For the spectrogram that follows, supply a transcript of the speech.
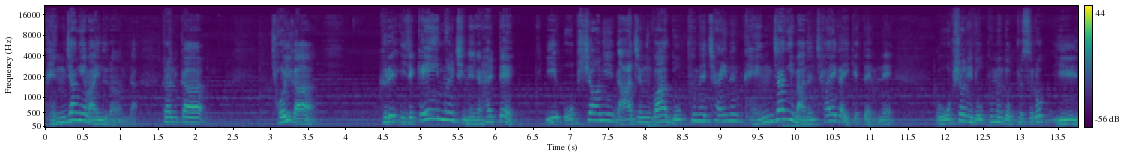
굉장히 많이 늘어납니다. 그러니까 저희가 그래 이제 게임을 진행을 할때 이 옵션이 낮음과 높음의 차이는 굉장히 많은 차이가 있기 때문에 옵션이 높으면 높을수록 이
